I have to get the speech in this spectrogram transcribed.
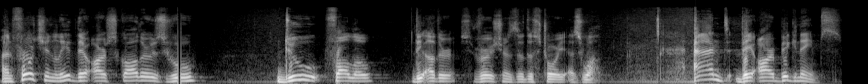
Unfortunately, there are scholars who do follow the other versions of the story as well. And they are big names.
